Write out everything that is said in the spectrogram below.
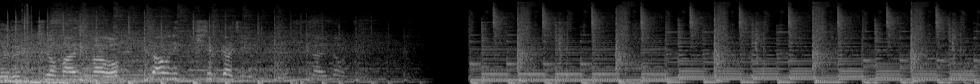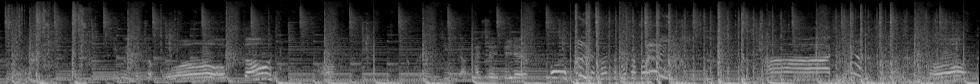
빵도 늦죠, 마지막 업다운이 킬까지. 이거 이제 좀, 와, 업다운. 어, 그래, 움직인다. 발소리 들려요? 오, 벌써, 벌써, 벌써, 벌써. 아, 어,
